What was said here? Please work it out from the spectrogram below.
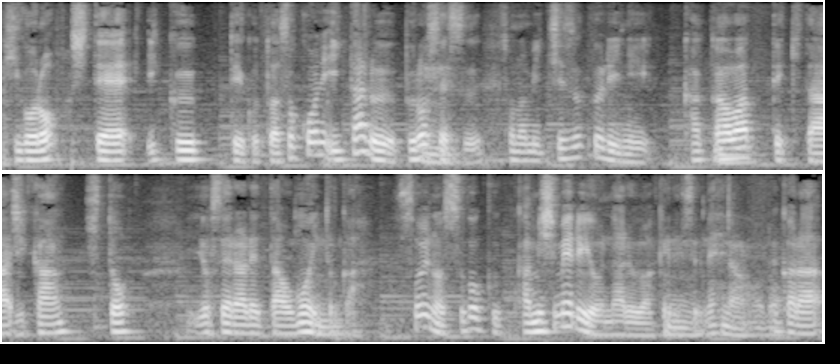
日頃していくっていうことはそこに至るプロセス、その道作りに関わってきた時間、人寄せられた思いとか、そういうのをすごくかみしめるようになるわけですよね。うん。なるほど。だから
